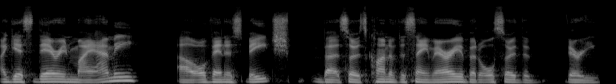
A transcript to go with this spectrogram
I guess they're in Miami uh, or Venice Beach, but so it's kind of the same area, but also the very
